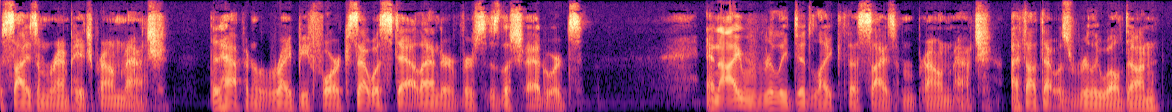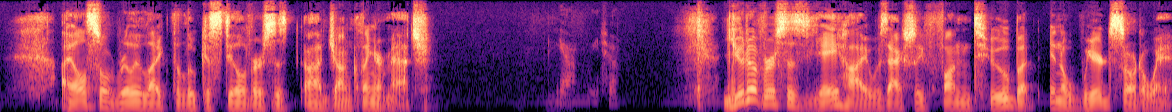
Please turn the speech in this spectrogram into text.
Sysum Rampage Brown match that happened right before because that was Statlander versus Lisha Edwards, and I really did like the Sysum Brown match. I thought that was really well done. I also really liked the Lucas Steele versus uh, John Klinger match. Yuta versus Yehai was actually fun too, but in a weird sort of way.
